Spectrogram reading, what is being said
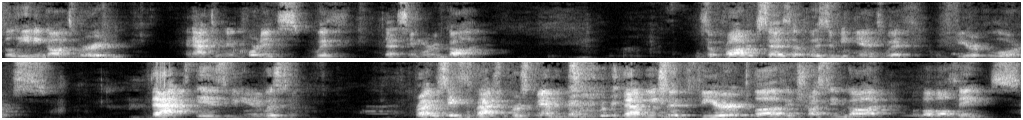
believing God's word, and acting in accordance with that same word of God. So Proverbs says that wisdom begins with the fear of the Lord. That is the beginning of wisdom. Right? Which takes us back to the first commandment. that we should fear, love, and trust in God above all things.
